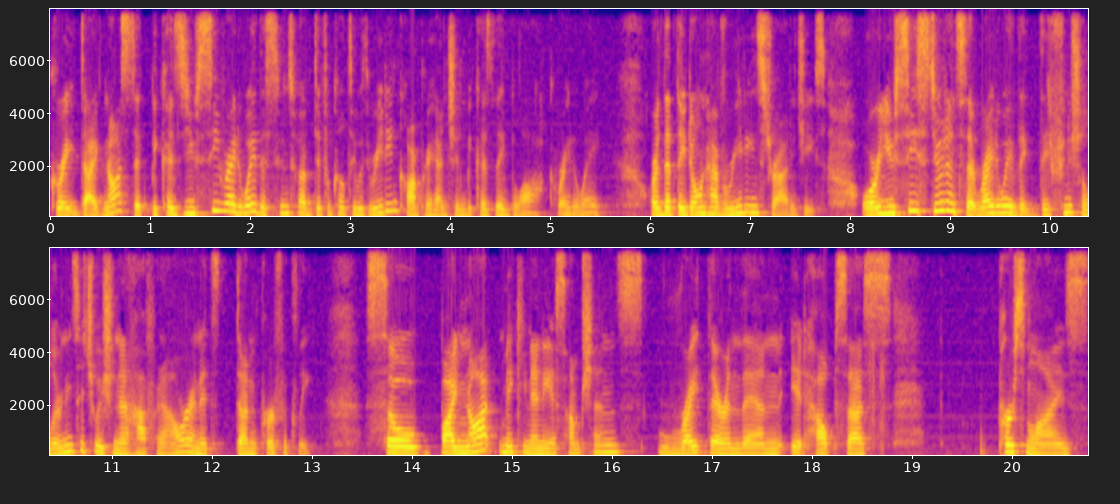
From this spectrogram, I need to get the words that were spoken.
great diagnostic because you see right away the students who have difficulty with reading comprehension because they block right away, or that they don't have reading strategies. Or you see students that right away, they, they finish a learning situation in half an hour and it's done perfectly. So by not making any assumptions right there and then, it helps us personalize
